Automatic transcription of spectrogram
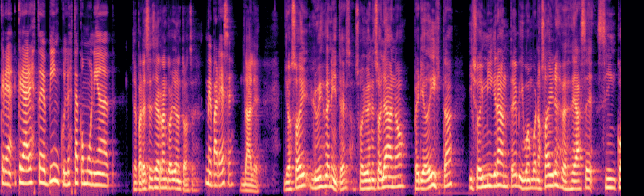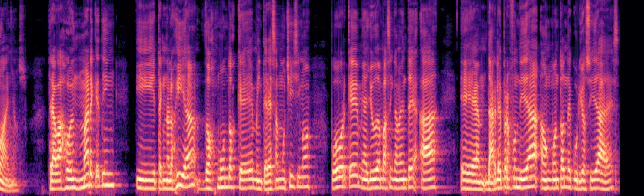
crear este vínculo, esta comunidad. ¿Te parece si arranco yo entonces? Me parece. Dale. Yo soy Luis Benítez, soy venezolano, periodista y soy migrante, vivo en Buenos Aires desde hace cinco años. Trabajo en marketing y tecnología, dos mundos que me interesan muchísimo porque me ayudan básicamente a eh, darle profundidad a un montón de curiosidades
